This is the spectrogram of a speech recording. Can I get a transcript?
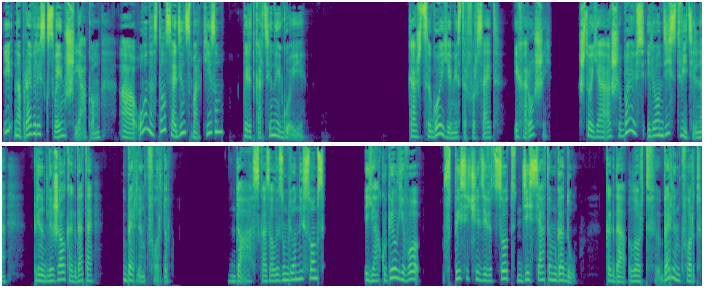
и направились к своим шляпам, а он остался один с маркизом перед картиной Гойи. Кажется, Гойя, мистер Форсайт, и хороший. Что, я ошибаюсь, или он действительно принадлежал когда-то Берлингфорду? «Да», — сказал изумленный Сомс, — «я купил его в 1910 году, когда лорд Берлингфорд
